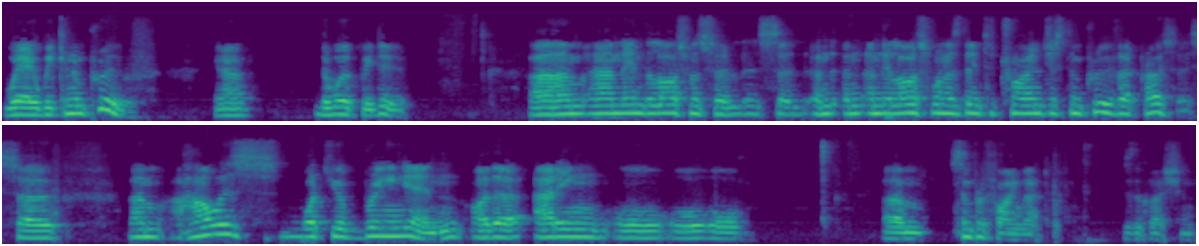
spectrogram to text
where we can improve, you know, the work we do. Um, and then the last one, so, so and, and, and the last one is then to try and just improve that process. So um, how is what you're bringing in either adding or, or, or um, simplifying that is the question.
